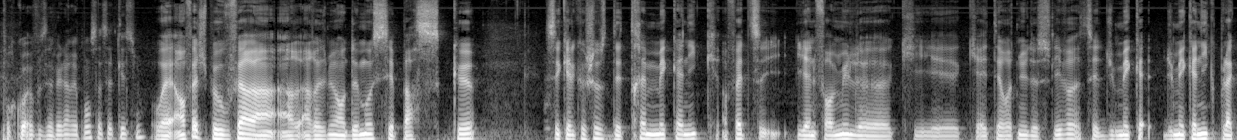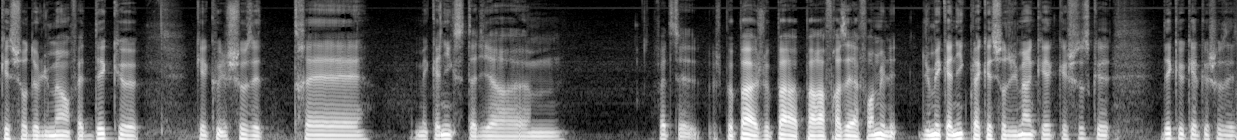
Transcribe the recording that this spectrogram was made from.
Pourquoi? Vous avez la réponse à cette question? Ouais, en fait, je peux vous faire un, un- un résumé en deux mots. C'est parce que c'est quelque chose de très mécanique. En fait, il y a une formule euh, qui, est- qui a été retenue de ce livre. C'est du, méca- du mécanique plaqué sur de l'humain. En fait, dès que quelque chose est très mécanique, c'est-à-dire, euh, en fait, je peux pas, je veux pas paraphraser la formule. Du mécanique plaqué sur de l'humain, quelque chose que dès que quelque chose est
